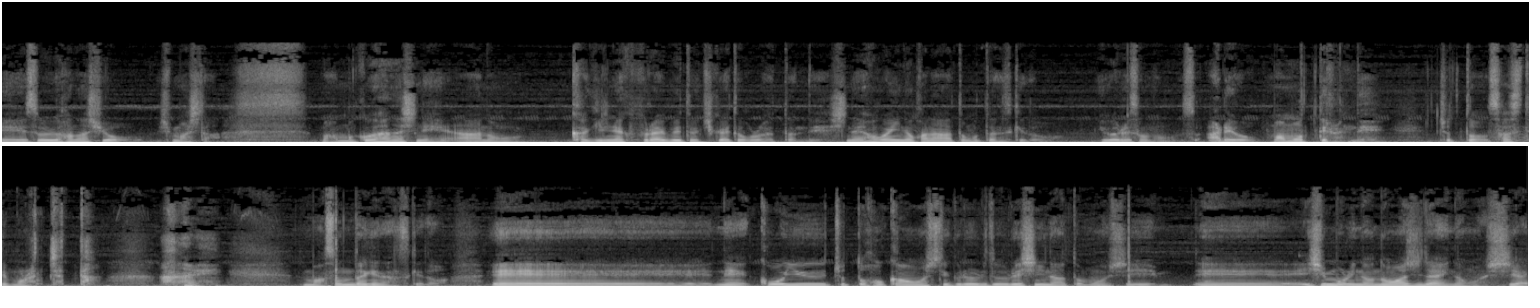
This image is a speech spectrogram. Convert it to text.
えー、そういう話をしました、まあ、あんまこういう話ねあの限りなくプライベートに近いところだったんでしない方がいいのかなと思ったんですけどいわゆるそのあれを守ってるんでちょっとさせてもらっちゃった はいまあそんだけなんですけど、えー、ね、こういうちょっと保管をしてくれると嬉しいなと思うし、えー、石森のノア時代の試合、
